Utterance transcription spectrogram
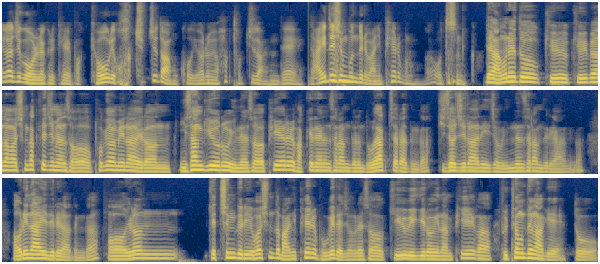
해가지고 원래 그렇게 막 겨울이 확 춥지도 않고 여름이 확 덥지도 않은데 나이 드신 분들이 많이 피해를 보는 건가요? 어떻습니까? 네, 아무래도 기후, 기후 변화가 심각해지면서 폭염이나 이런 이상 기후로 인해서 피해를 받게 되는 사람들은 노약자라든가 기저질환이 좀 있는 사람들이라든가 어린 아이들이라든가 어, 이런 계층들이 훨씬 더 많이 피해를 보게 되죠. 그래서 기후 위기로 인한 피해가 불평등하게 또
